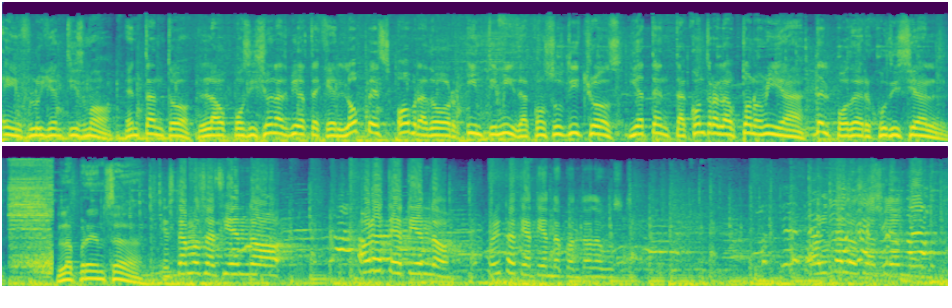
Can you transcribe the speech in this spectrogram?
e influyentismo. En tanto, la oposición advierte que López Obrador intimida con sus dichos y atenta contra la autonomía del Poder Judicial. La prensa. Estamos haciendo... Ahora te atiendo. Ahorita te atiendo con todo gusto. Ahorita atiendo.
